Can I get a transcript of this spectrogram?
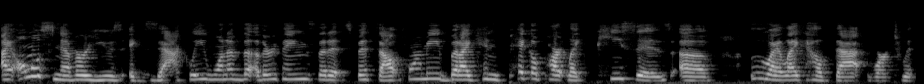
I almost never use exactly one of the other things that it spits out for me, but I can pick apart like pieces of, ooh, I like how that worked with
